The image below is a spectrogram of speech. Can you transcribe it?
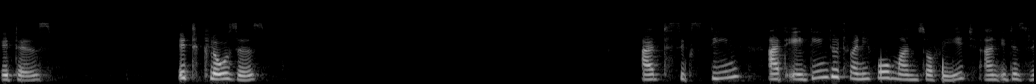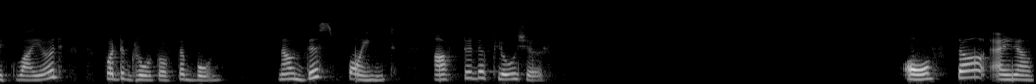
it is it closes at 16 at 18 to 24 months of age and it is required for the growth of the bone. Now this point after the closure of the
